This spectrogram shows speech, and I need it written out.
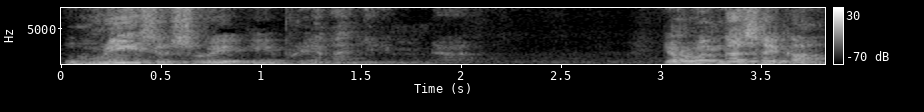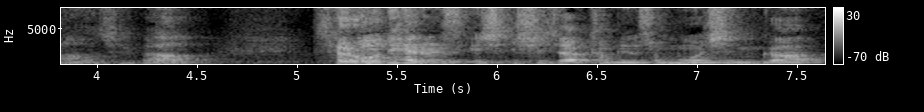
우리 스스로에게 불행한 일입니다. 여러분과 제가 제가 새로운 해를 시- 시작하면서 무엇인가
